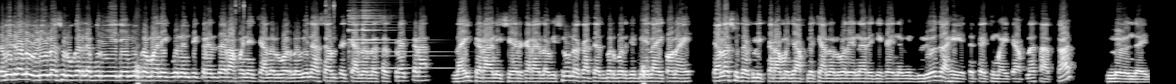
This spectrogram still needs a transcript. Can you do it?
तर मित्रांनो व्हिडिओला सुरू करण्यापूर्वी नेहमीप्रमाणे एक विनंती करेल जर आपण या चॅनलवर नवीन असाल तर चॅनलला सबस्क्राईब करा. लाईक करा आणि शेअर करायला विसरू नका. त्याचबरोबर जे बेल आयकॉन आहे त्याला सुद्धा क्लिक करा. म्हणजे आपल्या चॅनलवर येणारे जे काही नवीन व्हिडिओज आहे तर त्याची माहिती आपल्याला तात्काळ मिळून जाईल.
